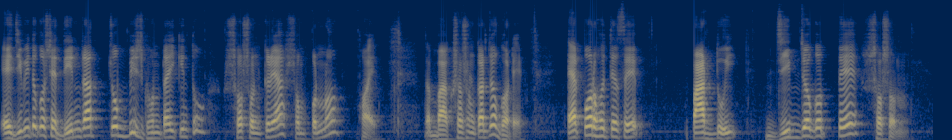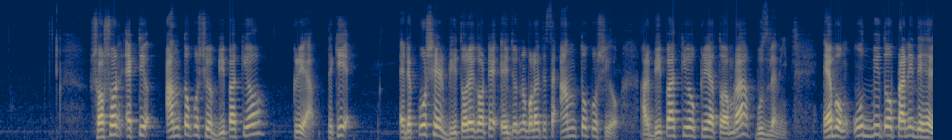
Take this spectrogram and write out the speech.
এই জীবিত কোষে দিনরাত চব্বিশ ঘন্টায় কিন্তু শ্বসন ক্রিয়া সম্পন্ন হয় বা শ্বসন কার্য ঘটে। এরপর হইতেছে পার্ট দুই, জীবজগতে শ্বসন। শ্বসন একটি আন্তঃকোষীয় বিপাকীয় ক্রিয়া। কি? এটা কোষের ভিতরে ঘটে, এই জন্য বলা হইতেছে আন্তঃকোষীয়। আর বিপাকীয় ক্রিয়া তো আমরা বুঝলামই। এবং উদ্ভিদ ও প্রাণী দেহের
